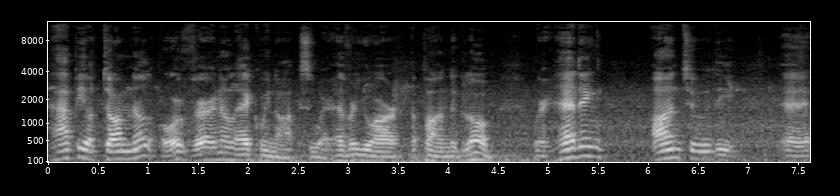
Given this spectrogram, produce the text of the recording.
Happy autumnal or vernal equinox wherever you are upon the globe. We're heading onto the uh,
